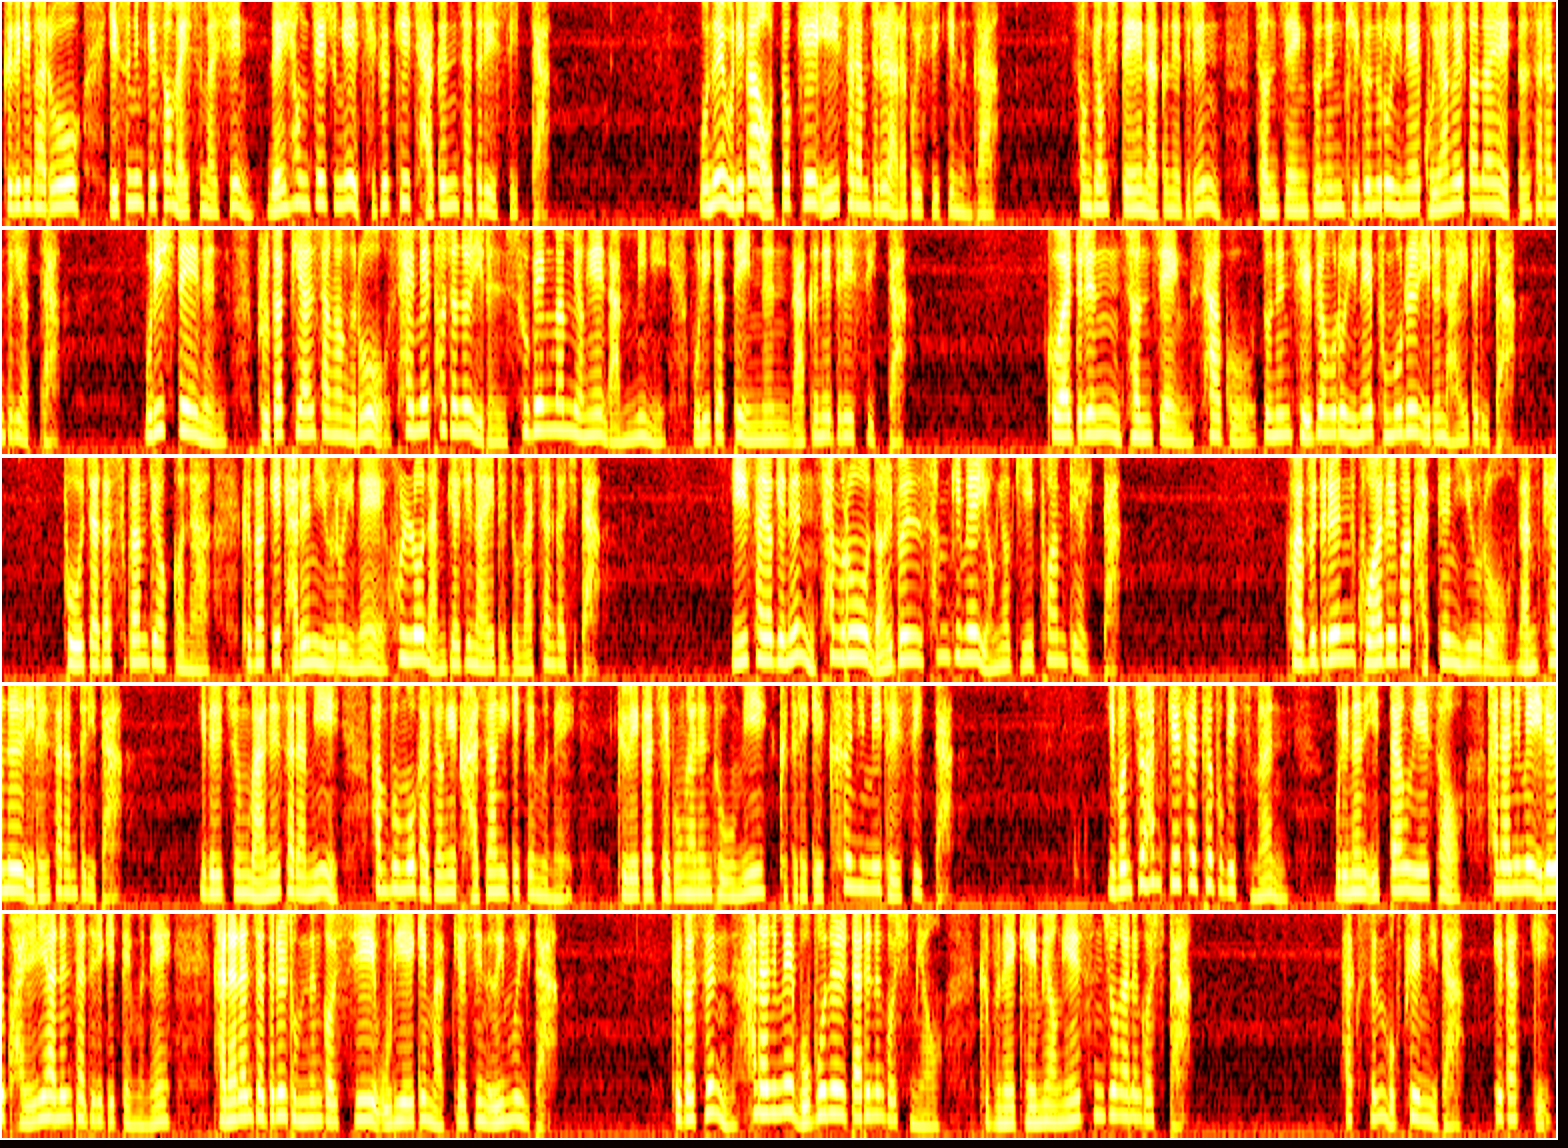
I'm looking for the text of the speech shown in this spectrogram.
그들이 바로 예수님께서 말씀하신 내 형제 중에 지극히 작은 자들일 수 있다. 오늘 우리가 어떻게 이 사람들을 알아볼 수 있겠는가? 성경 시대의 나그네들은 전쟁 또는 기근으로 인해 고향을 떠나야 했던 사람들이었다. 우리 시대에는 불가피한 상황으로 삶의 터전을 잃은 수백만 명의 난민이 우리 곁에 있는 나그네들일 수 있다. 고아들은 전쟁, 사고 또는 질병으로 인해 부모를 잃은 아이들이다. 보호자가 수감되었거나 그 밖의 다른 이유로 인해 홀로 남겨진 아이들도 마찬가지다. 이 사역에는 참으로 넓은 섬김의 영역이 포함되어 있다. 과부들은 고아들과 같은 이유로 남편을 잃은 사람들이다. 이들 중 많은 사람이 한부모 가정의 가장이기 때문에 교회가 제공하는 도움이 그들에게 큰 힘이 될 수 있다. 이번 주 함께 살펴보겠지만 우리는 이 땅 위에서 하나님의 일을 관리하는 자들이기 때문에 가난한 자들을 돕는 것이 우리에게 맡겨진 의무이다. 그것은 하나님의 모본을 따르는 것이며 그분의 계명에 순종하는 것이다. 학습 목표입니다. 깨닫기.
